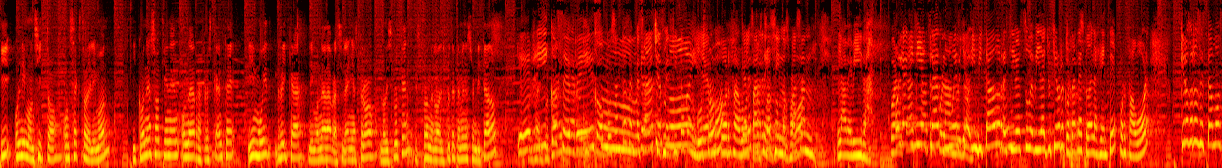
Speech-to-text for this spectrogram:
y un limoncito, un sexto de limón. Y con eso tienen una refrescante y muy rica limonada brasileña. Espero lo disfruten, espero lo disfrute también nuestro invitado. Qué Pues rico disfrutar. se Qué ve rico. Pues antes de empezar Gracias, el chismecito con Guillermo, Por favor, ¿qué les parece si nos pasan la bebida? Por Oigan, y mientras nuestro ya. invitado recibe su bebida, yo quiero recordarle a toda la gente, por favor, que nosotros estamos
